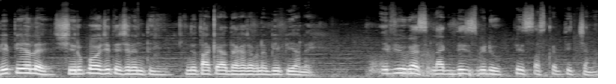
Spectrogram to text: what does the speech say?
বিপিএলে শিরোপাও জিতেছিলেন তিনি, কিন্তু তাকে আর দেখা যাবে না বিপিএলে If you guys like this video, please subscribe this channel.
